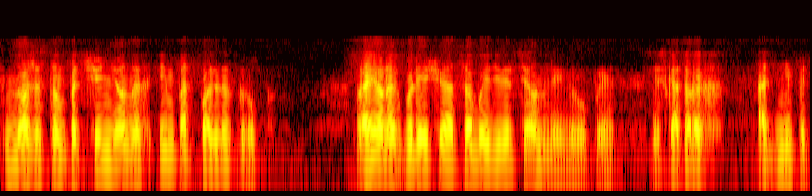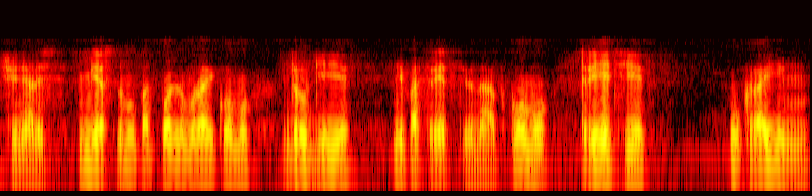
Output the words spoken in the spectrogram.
с множеством подчиненных им подпольных групп. В районах были еще особые диверсионные группы, из которых одни подчинялись местному подпольному райкому, другие непосредственно обкому, третьи Украин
